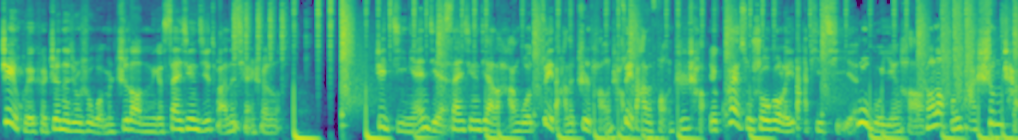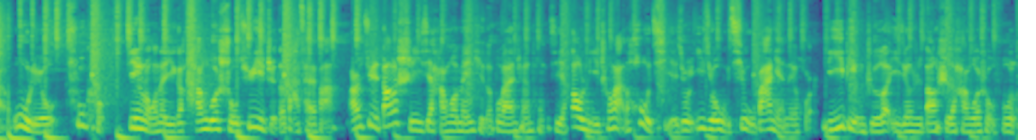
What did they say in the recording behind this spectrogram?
这回可真的就是我们知道的那个三星集团的前身了。这几年间，三星建了韩国最大的制糖厂、最大的纺织厂，也快速收购了一大批企业，入股银行，成了横跨生产、物流、出口、金融的一个韩国首屈一指的大财阀。而据当时一些韩国媒体的不完全统计，到李承晚的后期，也就是一九五七五八年那会儿，李秉哲已经是当时的韩国首富了。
